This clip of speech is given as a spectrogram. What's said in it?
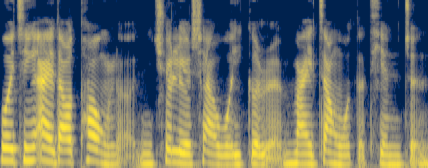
我已经爱到痛了，你却留下我一个人，埋葬我的天真。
